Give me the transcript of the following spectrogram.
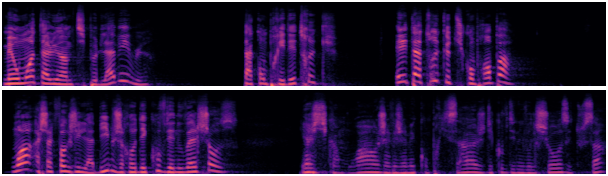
Mais au moins, tu as lu un petit peu de la Bible. Tu as compris des trucs. Et les tas de trucs que tu ne comprends pas moi, à chaque fois que j'ai la Bible, je redécouvre des nouvelles choses. Et là, je dis comme, waouh, j'avais jamais compris ça, je découvre des nouvelles choses et tout ça.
